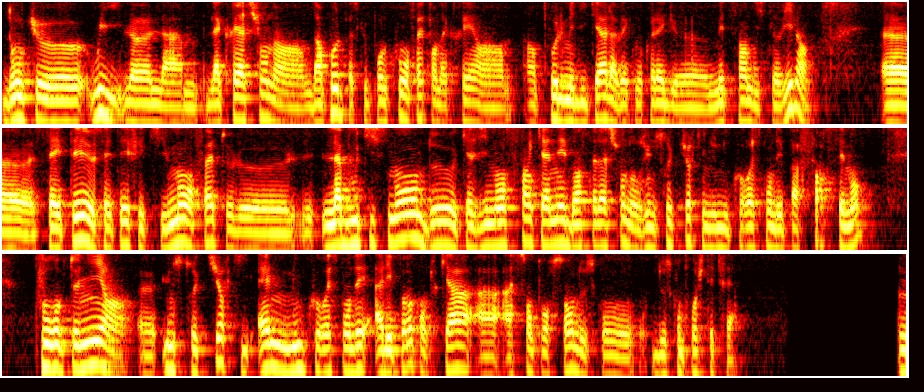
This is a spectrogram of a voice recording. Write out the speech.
Donc euh, oui, la, création d'un pôle, parce que pour le coup, en fait, on a créé un, pôle médical avec nos collègues euh, médecins d'Isnoville. Euh, ça, a été, effectivement en fait l'aboutissement de quasiment cinq années d'installation dans une structure qui ne nous correspondait pas forcément pour obtenir une structure qui, elle, nous correspondait à l'époque, en tout cas à, 100% de ce qu'on projetait de faire. Mm.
